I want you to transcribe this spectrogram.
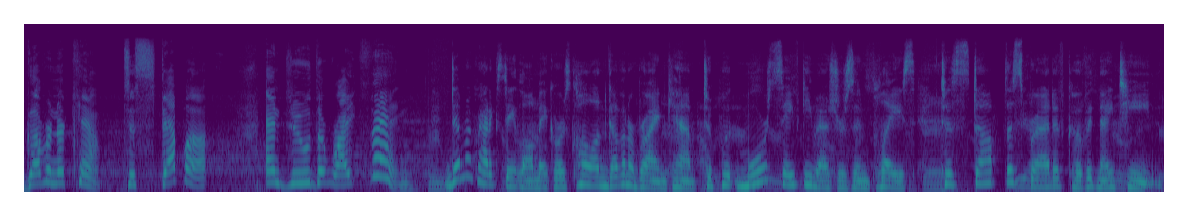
Governor Kemp, to step up and do the right thing. Democratic state lawmakers call on Governor Brian Kemp to put more safety measures in place to stop the spread of COVID 19.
